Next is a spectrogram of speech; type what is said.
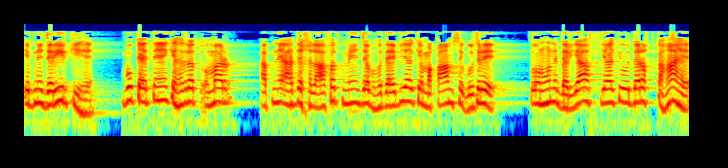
ابن جریر کی ہے۔ وہ کہتے ہیں کہ حضرت عمر اپنے عہد خلافت میں جب ہدیبیہ کے مقام سے گزرے تو انہوں نے دریافت کیا کہ وہ درخت کہاں ہے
